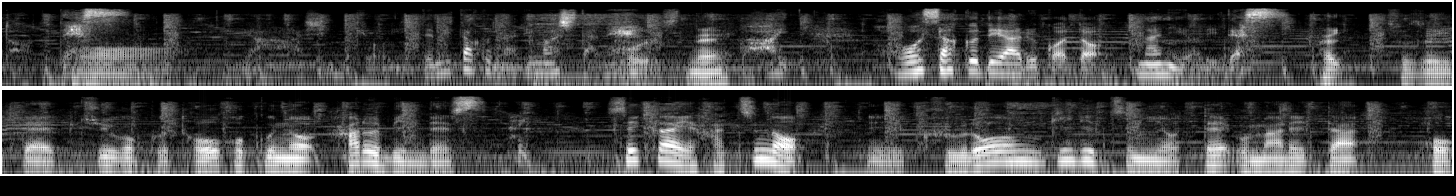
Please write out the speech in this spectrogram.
とです。あいやー新疆行ってみたくなりましたね。ーそうですね。はい。豊作であること何よりです。はい、続いて中国東北のハルビンです。はい。世界初の、えークローン技術によって生まれた北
